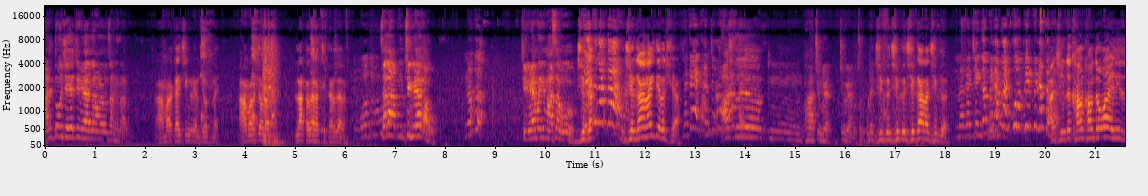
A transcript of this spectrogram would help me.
आणि दोनशेच्या चिंगड्या आणणार म्हणून सांगणार. आम्हाला काय चिंगड्यान ठेवत नाही. आम्हाला तेवढा लाटा झाला चिकार झाला. चला आपण चिंगड्या खाऊ. नको. चिंगड्या म्हणजे मासा हो. झिंगा झिंगा नाही त्यापेक्षा आज अं, हा चिंगड्या चिंगड्या चल पुढे. झिंग झिंग झिंगा ना झिंग. नका झिंगा बी नका आणि कोंबीर बी नका आ झिंग खाऊन खाऊन तर वाळलीच.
